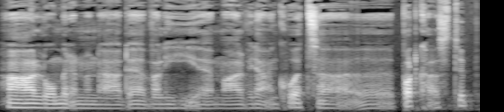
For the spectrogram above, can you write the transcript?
Hallo miteinander, der Walli hier. Mal wieder ein kurzer äh, Podcast-Tipp.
